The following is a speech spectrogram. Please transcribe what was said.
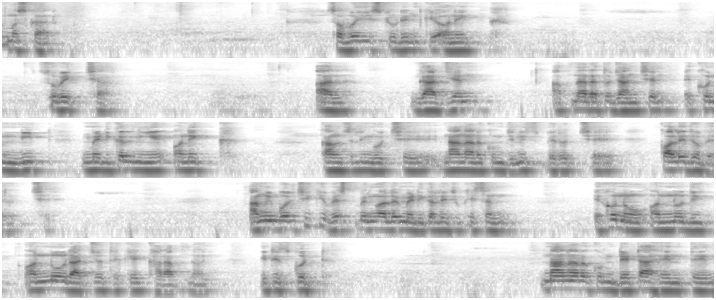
নমস্কার। সবই স্টুডেন্টকে অনেক শুভেচ্ছা। আর গার্জিয়ান আপনারা তো জানছেন, এখন নিট মেডিকেল নিয়ে অনেক কাউন্সেলিং হচ্ছে, নানা রকম জিনিস বেরোচ্ছে কলেজও বেরোচ্ছে। আমি বলছি কি ওয়েস্ট বেঙ্গলে মেডিকেল এডুকেশন এখনও অন্য দিক অন্য রাজ্য থেকে খারাপ নয়। ইট ইজ গুড নানা রকম ডেটা হেন তেন,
